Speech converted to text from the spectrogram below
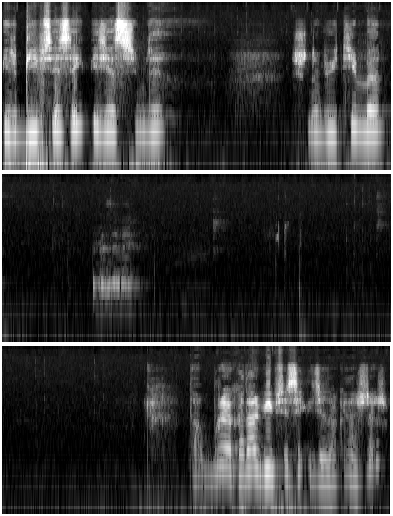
bir bip ses ekleyeceğiz şimdi. Şunu büyüteyim ben. Tamam buraya kadar bip ses ekleyeceğiz arkadaşlar.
